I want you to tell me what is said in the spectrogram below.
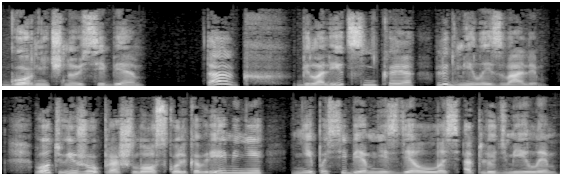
горничную себе. Так, белолиценькая, Людмилой звали. Вот вижу, прошло сколько времени, не по себе мне сделалось от Людмилы.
